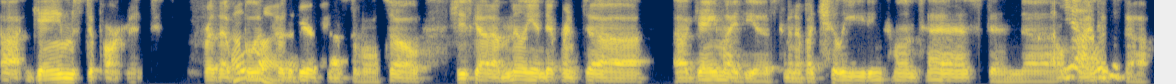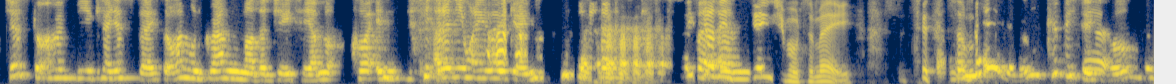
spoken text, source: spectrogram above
uh, games department for the Oh, Blue- for the beer festival. So she's got a million different uh, uh, game ideas coming up, a chili eating contest and uh, all Yeah, kinds I of just, stuff. just got home from the UK yesterday, so I'm on grandmother duty. I'm not quite in. I don't think you want any of those games. They But, sound um, interchangeable to me. Some, Maybe could be suitable. but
